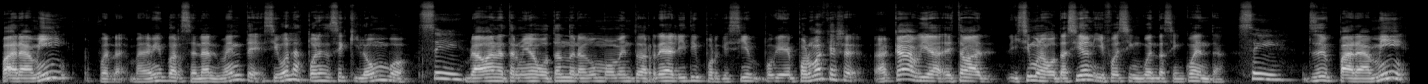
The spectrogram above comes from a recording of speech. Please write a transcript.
Para mí, para, para mí personalmente, si vos las pones a hacer quilombo, sí. la van a terminar votando en algún momento de reality porque siempre, porque por más que haya, acá había, estaba, hicimos una votación y fue 50-50. Sí. Entonces, para mí,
